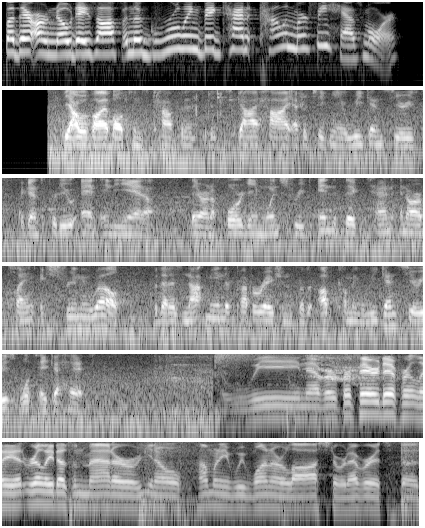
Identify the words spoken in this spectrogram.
But there are no days off in the grueling Big Ten. Colin Murphy has more. The Iowa volleyball team's confidence is sky high after taking a weekend series against Purdue and Indiana. They are on a four-game win streak in the Big Ten and are playing extremely well, but that does not mean their preparation for the upcoming weekend series will take a hit never prepare differently. It really doesn't matter, you know, how many we won or lost or whatever. It's the,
